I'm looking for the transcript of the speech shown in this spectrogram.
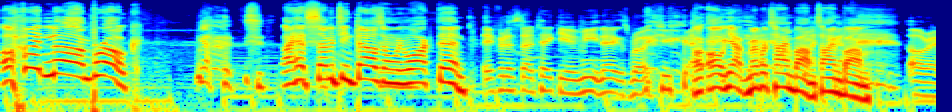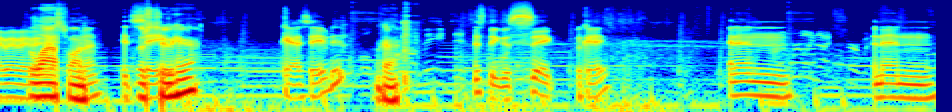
Oh, no, I'm broke! I had 17,000 when we walked in. They finna start taking your meat next, bro. Oh, oh, yeah, remember Time oh Bomb, Time Bomb. Oh, right, right, right. The last Hold one. on. It's There's saved. two here. Okay, I saved it. Okay. This thing is sick. Okay. And then... And then...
